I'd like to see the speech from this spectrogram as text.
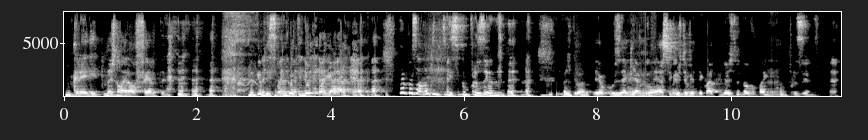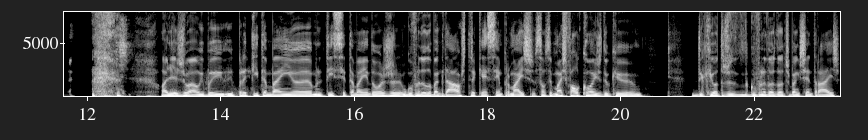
um crédito, mas não era oferta. nunca me disse, mas nunca tinha de pagar. eu pensava que tinha sido um presente. mas pronto, eu, o José Guilherme acha que os 94 milhões do novo banco são um presente. Olha, João, e, para ti também eh, uma notícia também de hoje, o governador do Banco da Áustria, que é sempre mais, são sempre mais falcões do que, do que outros governadores de outros bancos centrais,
